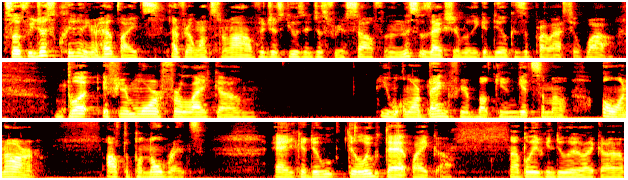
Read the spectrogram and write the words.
So if you're just cleaning your headlights every once in a while, if you're just using it just for yourself, and this is actually a really good deal because it probably lasts you a while. But if you're more for like um, you want more bang for your buck, you can get some uh, ONR, optical rinse, and you can do dilute that like uh, I believe you can do it like uh,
